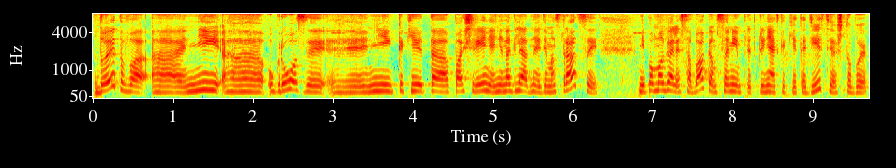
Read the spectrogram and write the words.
До этого э, ни э, угрозы, э, ни какие-то поощрения, ни наглядные демонстрации не помогали собакам самим предпринять какие-то действия, чтобы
